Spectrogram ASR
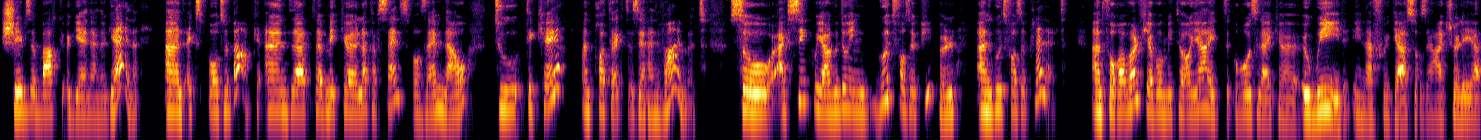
shave the bark again and again and export the bark. And that make a lot of sense for them now to take care and protect their environment. So I think we are doing good for the people and good for the planet. And for Rauwolfia vomitoria, it grows like a, a, weed in Africa. So they're actually uh,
